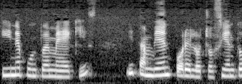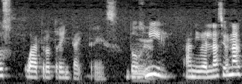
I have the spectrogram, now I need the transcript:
www.ine.mx y también por el 800 433 2000 a nivel nacional.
